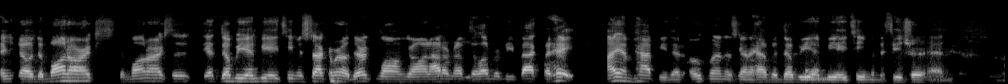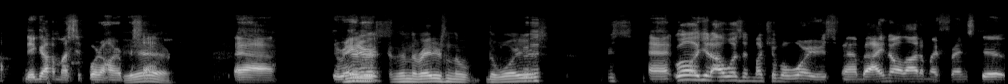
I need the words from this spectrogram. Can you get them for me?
And you know the Monarchs, the Monarchs, the WNBA team in Sacramento, they're long gone. I don't know if they'll ever be back, but hey, I am happy that Oakland is going to have a WNBA team in the future, and they got my support 100. Yeah. percent uh, The Raiders, and then, the, and then the Raiders and the the Warriors. And well, you know, I wasn't much of a Warriors fan, but I know a lot of my friends do.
